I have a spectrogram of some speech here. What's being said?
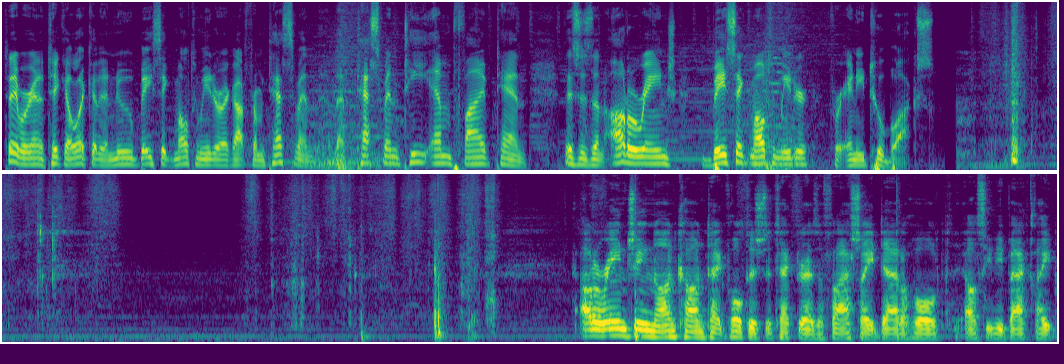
Today we're going to take a look at a new basic multimeter I got from Tesmen, the Tesmen TM510. This is an auto range basic multimeter for any tool blocks. Auto ranging non-contact voltage detector has a flashlight, data hold, LCD backlight,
